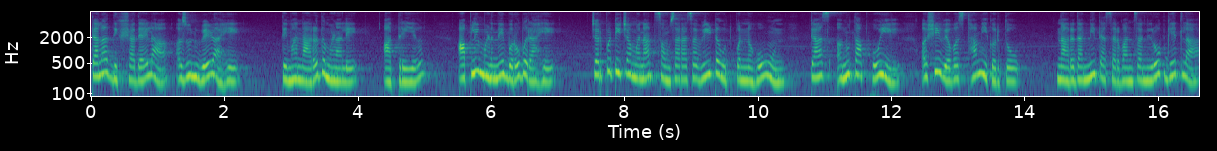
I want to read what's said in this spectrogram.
त्याला दीक्षा द्यायला अजून वेळ आहे. तेव्हा नारद म्हणाले आत्रेय आपले म्हणणे बरोबर आहे. चरपटीच्या मनात संसाराचा वीट उत्पन्न होऊन त्यास अनुताप होईल अशी व्यवस्था मी करतो. नारदांनी त्या सर्वांचा निरोप घेतला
